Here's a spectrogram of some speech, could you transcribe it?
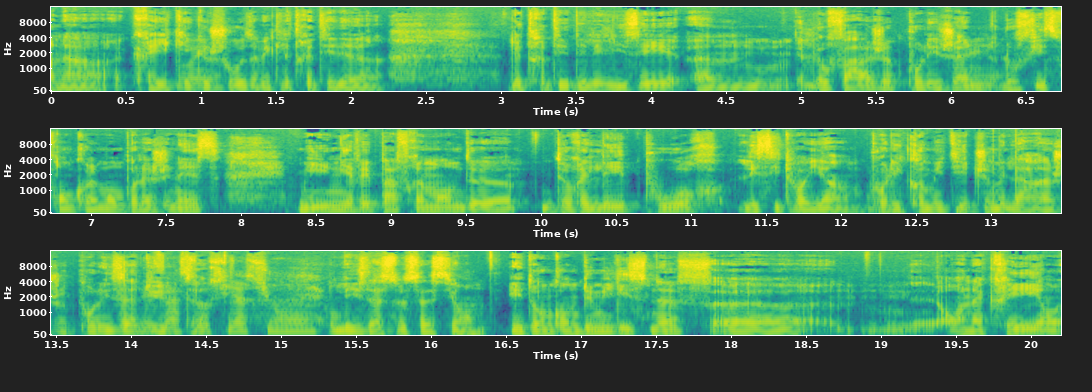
on a créé quelque chose avec le traité de le traité de l'Élysée, euh, l'OFAGE pour les jeunes, l'Office franco-allemand pour la jeunesse, mais il n'y avait pas vraiment de, de relais pour les citoyens, pour les comités de jumelage, pour les adultes, les associations. Les associations. Et donc en 2019, euh, on a créé, on,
